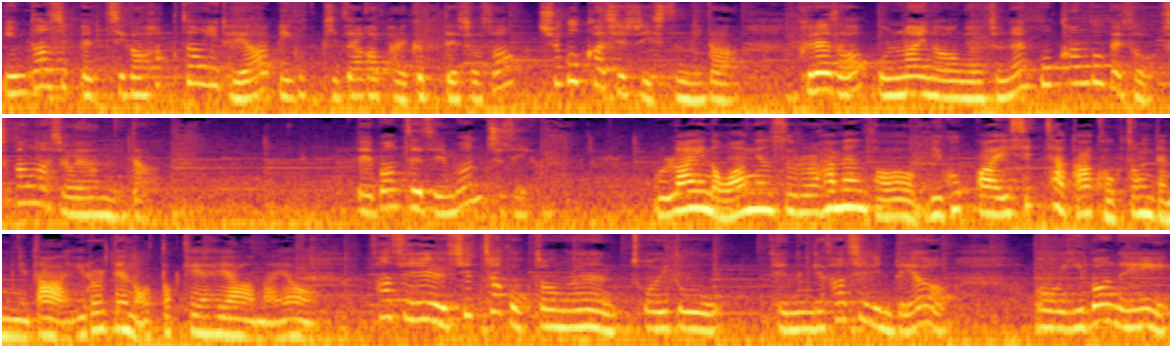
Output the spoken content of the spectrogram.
인턴십 배치가 확정이 돼야 미국 비자가 발급되셔서 출국하실 수 있습니다. 그래서 온라인 어학연수는 꼭 한국에서 수강하셔야 합니다. 네 번째 질문 주세요. 온라인 어학연수를 하면서 미국과의 시차가 걱정됩니다. 이럴 땐 어떻게 해야 하나요? 사실 시차 걱정은 저희도 되는 게 사실인데요. 어, 이번에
